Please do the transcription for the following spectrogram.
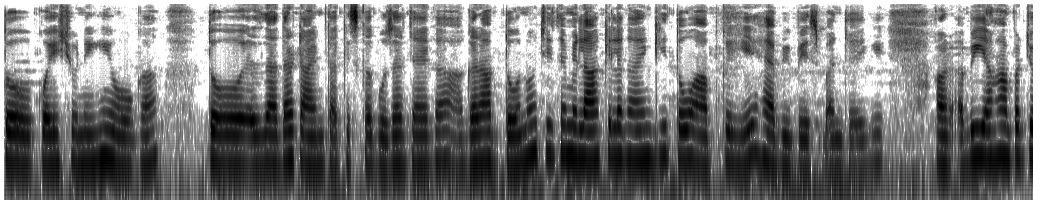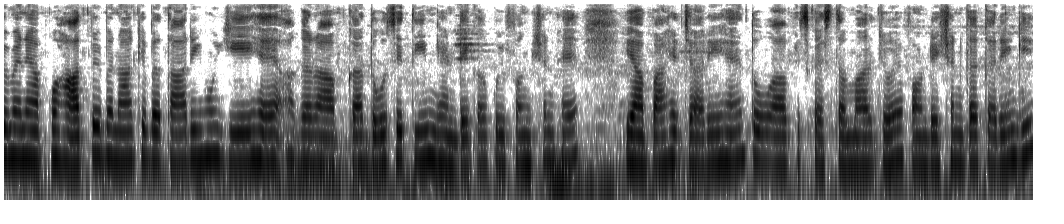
तो कोई इशू नहीं होगा। तो ज़्यादा टाइम तक इसका गुज़र जाएगा। अगर आप दोनों चीज़ें मिला के लगाएँगी तो आपका ये हैवी बेस बन जाएगी। और अभी यहाँ पर जो मैंने आपको हाथ पे बना के बता रही हूँ, ये है अगर आपका दो से तीन घंटे का कोई फ़ंक्शन है या बाहर जा रही हैं तो आप इसका इस्तेमाल जो है फाउंडेशन का करेंगी।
